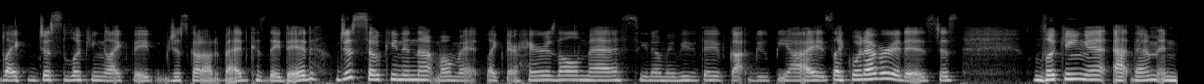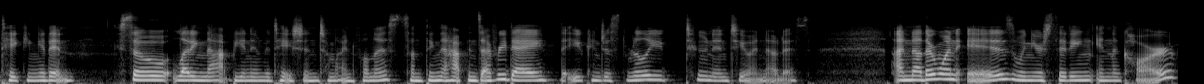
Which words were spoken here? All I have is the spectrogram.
like just looking like they just got out of bed because they did just soaking in that moment like their hair is all mess you know maybe they've got goopy eyes like whatever it is just looking at, at them and taking it in. So, letting that be an invitation to mindfulness, something that happens every day that you can just really tune into and notice. Another one is when you're sitting in the car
